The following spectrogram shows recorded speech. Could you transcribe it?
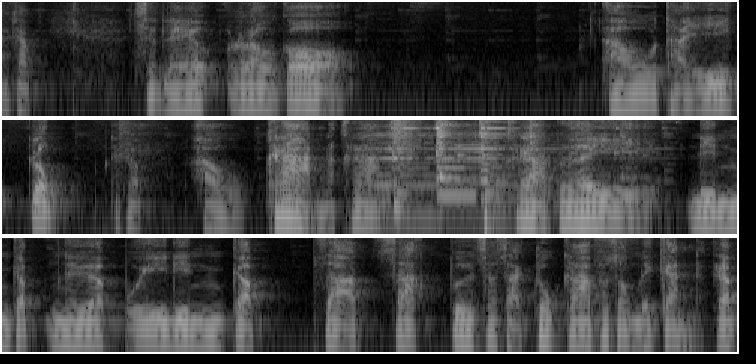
นะครับ เสร็จแล้วเราก็เอาไถกลบนะครับ เอาคราดนะคราดคราดเพื่อให้ดินกับเนื้อปุ๋ยดินกับซากซากพืชสัตว์คลุกคล้าผสมด้วยกันนะครับ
